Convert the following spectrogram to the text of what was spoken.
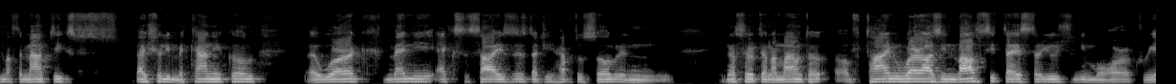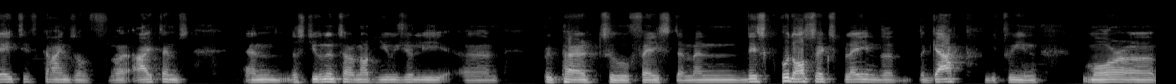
mathematics, especially mechanical uh, work, many exercises that you have to solve in, in a certain amount of, time, whereas Invalsi tests are usually more creative kinds of uh, items and the students are not usually uh, prepared to face them. And this could also explain the, the gap between more uh,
